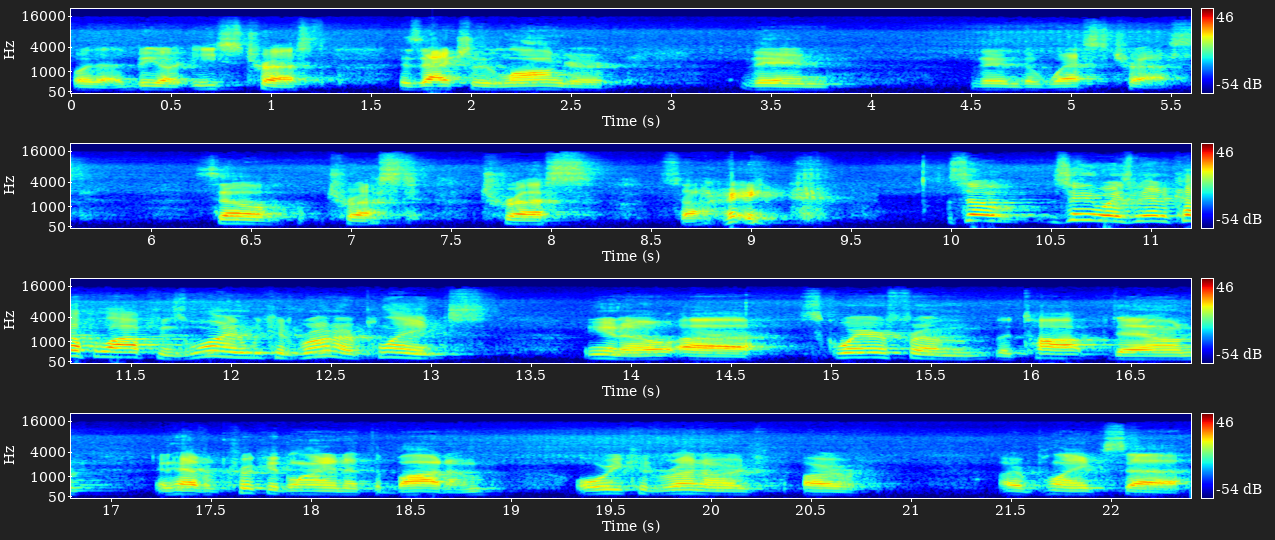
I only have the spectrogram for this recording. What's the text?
or that'd be our east truss, is actually longer than, than the west truss. So, trust, truss, sorry. So, so anyways, we had a couple options. One, we could run our planks, you know, uh, square from the top down and have a crooked line at the bottom, or we could run our, our, our planks uh,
